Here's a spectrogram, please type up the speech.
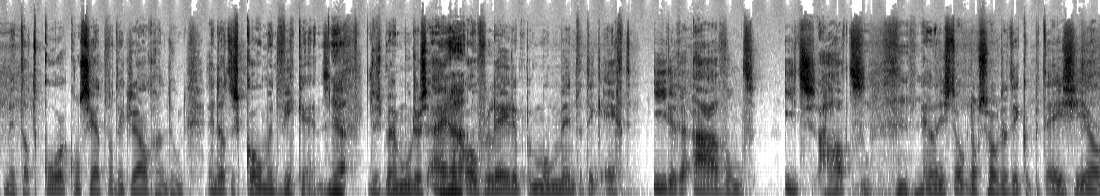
met dat koorconcert wat ik zou gaan doen. En dat is komend weekend. Ja. Dus mijn moeder is eigenlijk Ja. overleden op een moment dat ik echt iedere avond iets had. En dan is het ook nog zo dat ik op het ECL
